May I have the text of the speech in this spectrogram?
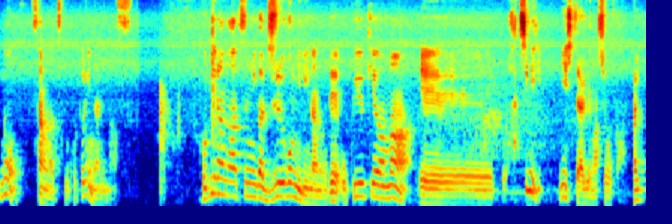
の3がつくことになります。扉の厚みが 15mm なので、奥行きはまあ、えー、と、8mm にしてあげましょうか。はい。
